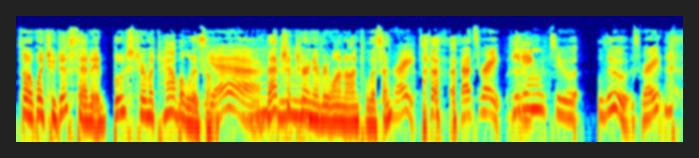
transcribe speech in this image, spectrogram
So what you just said, it boosts your metabolism. Yeah, That should turn everyone on to listen. right. That's right. Eating to lose, right?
